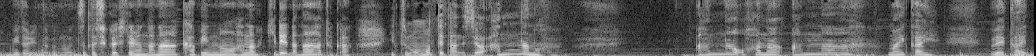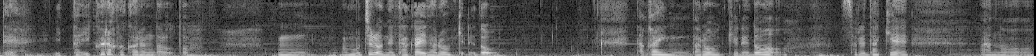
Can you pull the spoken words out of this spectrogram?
緑とかも美しくしてるんだな花瓶のお花綺麗だなとかいつも思ってたんですよ。あんなのあんなお花あんな毎回植え替えて一体いくらかかるんだろうと、うん、もちろんね高いだろうけれど高いんだろうけれどそれだけあの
